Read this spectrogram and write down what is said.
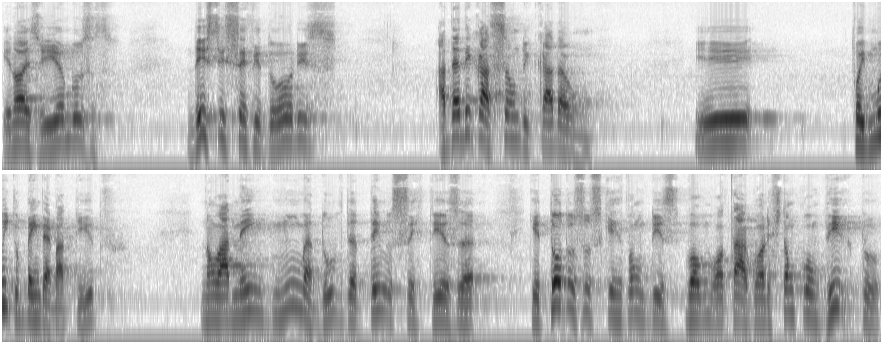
E nós víamos nesses servidores a dedicação de cada um. E foi muito bem debatido, não há nenhuma dúvida, tenho certeza que todos os que vão, vão votar agora estão convictos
